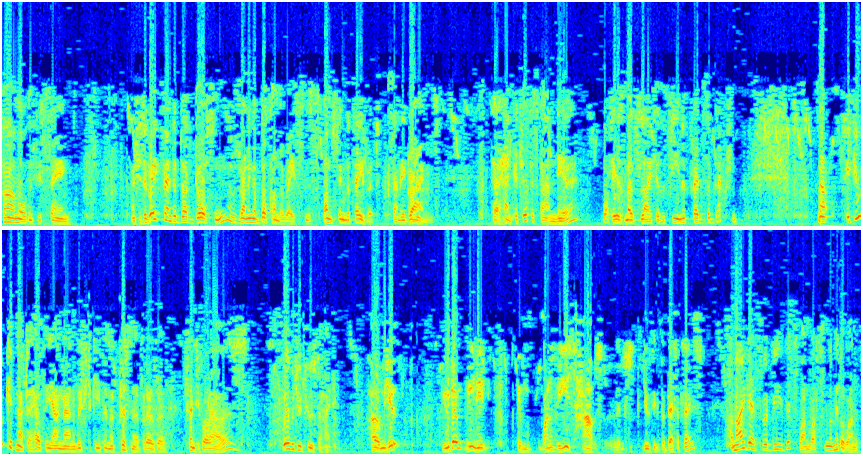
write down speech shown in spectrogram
far more than she's saying. And she's a great friend of Doug Dawson, who's running a book on the race and is sponsoring the favourite, Sammy Grimes. Her handkerchief is found near what is most likely the scene of Fred's abduction. Now, if you kidnapped a healthy young man and wished to keep him a prisoner for over 24 hours, where would you choose to hide him? Holmes, you, you don't mean in, in one of these houses? Do you think of a better place? And my guess would be this one, Watson, the middle one.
